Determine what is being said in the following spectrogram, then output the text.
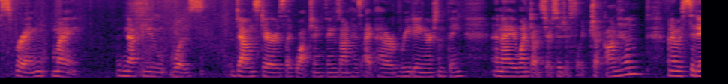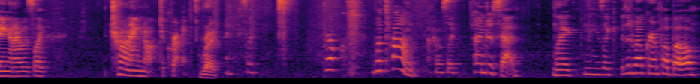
spring, my nephew was downstairs like watching things on his iPad or reading or something and I went downstairs to just like check on him and I was sitting and I was like trying not to cry. Right. And he's like, Brooke, what's wrong? And I was like, I'm just sad. Like, and he's like, is it about Grandpa Bo?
